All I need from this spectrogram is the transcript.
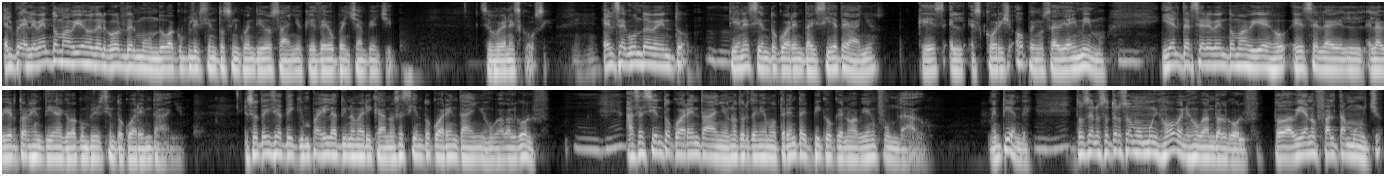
El, el evento más viejo del golf del mundo va a cumplir 152 años, que es de Open Championship. Se juega en Escocia. El segundo evento tiene 147 años, que es el Scottish Open, o sea, de ahí mismo. Y el tercer evento más viejo es el, el- el Abierto Argentina, que va a cumplir 140 años. Eso te dice a ti que un país latinoamericano hace 140 años jugaba al golf. Hace 140 años nosotros teníamos 30 y pico que no habían fundado. ¿Me entiendes? Entonces nosotros somos muy jóvenes jugando al golf. Todavía nos falta mucho.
